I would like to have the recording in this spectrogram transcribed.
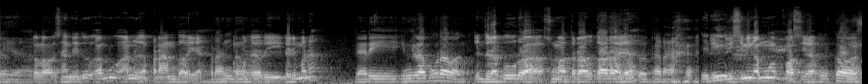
iya. Kalau Sandi itu kamu anu ya perantau ya? Perantau. Kamu dari dari mana? Dari Indrapura Bang. Indrapura, Sumatera Utara ya. Sumatera Utara. Jadi di sini kamu ngekos ya? Ngekos,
